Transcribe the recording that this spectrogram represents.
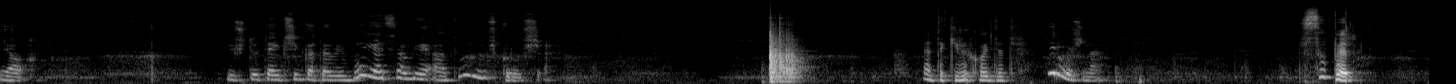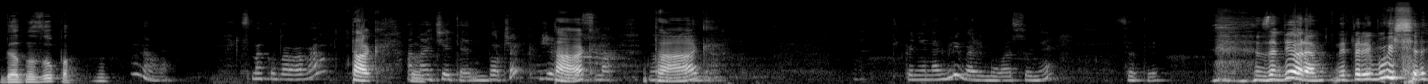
Jo. Już tutaj przygotowywuję sobie, a tu już kruszę. такі виходять. I różne. Супер. Бідна зупа. No. Smakowała Wam? Tak. A macie ten boczek? Żeby Tak. sma- No, Tak. fajnie. Tylko nie nagrywasz głosu, nie? Co ty? Zabiorę, nie przejmuj się.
